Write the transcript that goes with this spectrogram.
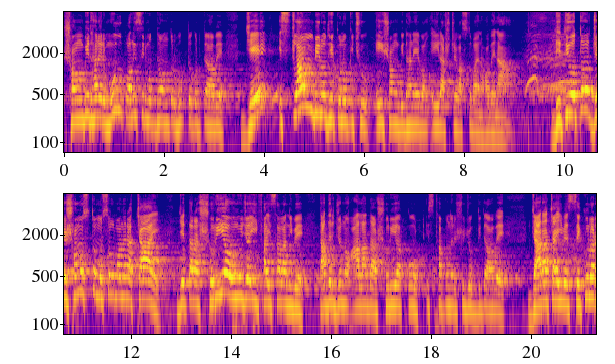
সংবিধানের মূল পলিসির মধ্যে অন্তর্ভুক্ত করতে হবে যে ইসলাম বিরোধী কোনো কিছু এই সংবিধানে এবং এই রাষ্ট্রে বাস্তবায়ন হবে না। দ্বিতীয়ত, যে সমস্ত মুসলমানেরা চায় যে তারা শরিয়া অনুযায়ী ফাইসালা নিবে, তাদের জন্য আলাদা শরিয়া কোর্ট স্থাপনের সুযোগ দিতে হবে। যারা চাইবে সেকুলার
